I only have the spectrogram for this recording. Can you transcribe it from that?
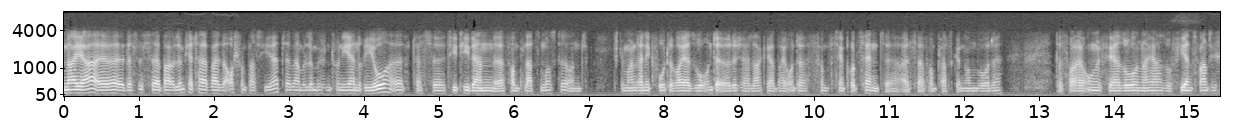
Naja, äh, das ist äh, bei Olympia teilweise auch schon passiert, äh, beim Olympischen Turnier in Rio, dass Titi dann vom Platz musste und ich meine, seine Quote war ja so unterirdisch, er lag ja bei unter 15 Prozent, äh, als er vom Platz genommen wurde. Das war ja ungefähr so, naja, so 24.,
